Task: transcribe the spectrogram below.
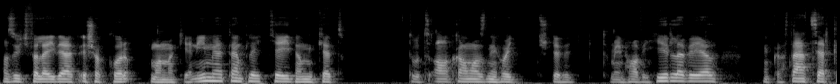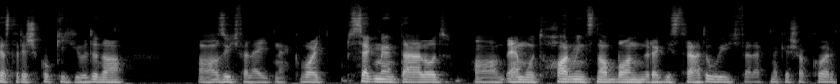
az ügyfeleidet, és akkor vannak ilyen e-mail templétjeid, amiket tudsz alkalmazni, hogy ez egy tudom én, havi hírlevél, akkor azt átszerkeszted, és akkor kiküldöd a, az ügyfeleidnek, vagy szegmentálod az elmúlt 30 napban regisztrált új ügyfeleknek, és akkor,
